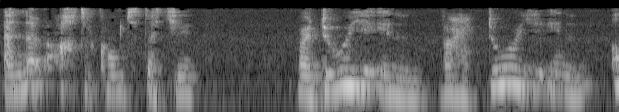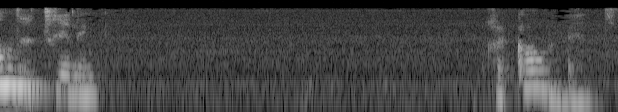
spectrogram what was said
En erachter komt dat je, waardoor je in een, waardoor je in een andere trilling gekomen bent.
